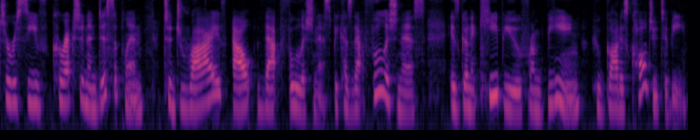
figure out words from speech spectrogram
to receive correction and discipline to drive out that foolishness because that foolishness is going to keep you from being who God has called you to be.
